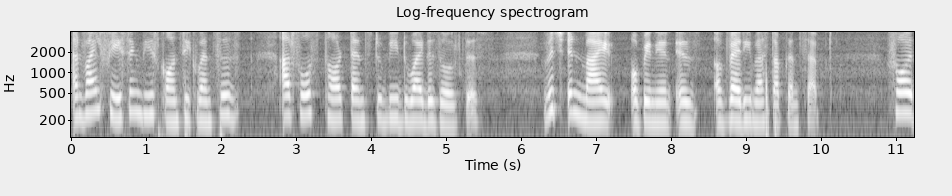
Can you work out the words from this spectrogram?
And while facing these consequences our first thought tends to be do i deserve this? Which in my opinion is a very messed up concept. For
